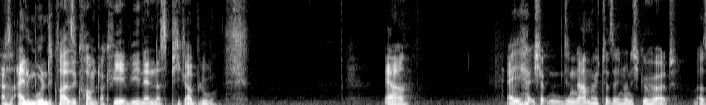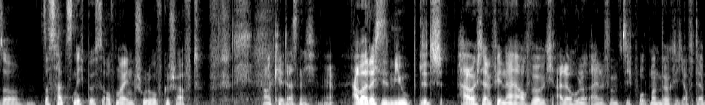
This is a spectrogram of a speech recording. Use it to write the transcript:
aus einem Mund quasi kommt, okay, wir nennen das Pika Blue. Ja. Ich hab, den Namen habe ich tatsächlich noch nicht gehört. Also, das hat es nicht bis auf meinen Schulhof geschafft. Okay, das nicht. Ja. Aber durch diesen Mew-Glitch habe ich dann im Finale auch wirklich alle 151 Pokémon wirklich auf der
